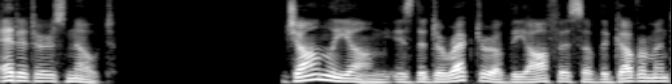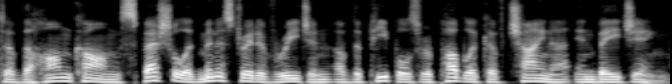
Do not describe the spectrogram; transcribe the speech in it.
Editor's Note John Leung is the director of the Office of the Government of the Hong Kong Special Administrative Region of the People's Republic of China in Beijing.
